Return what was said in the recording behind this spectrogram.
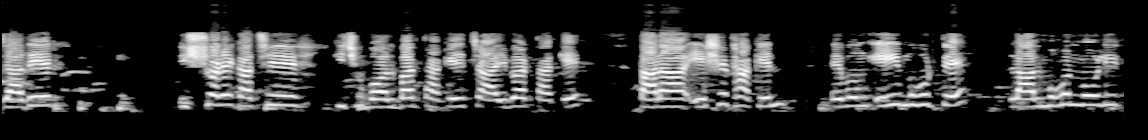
যাদের ঈশ্বরের কাছে কিছু বলবার থাকে, চাইবার থাকে, তারা এসে থাকেন এবং এই মুহূর্তে লালমোহন মৌলিক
